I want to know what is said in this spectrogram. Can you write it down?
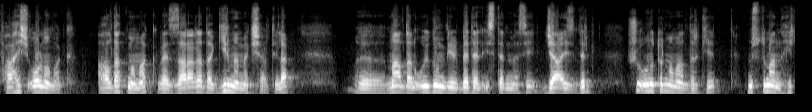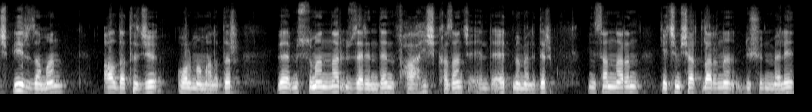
fahiş olmamak, aldatmamak ve zarara da girmemek şartıyla e, maldan uygun bir bedel istenmesi caizdir. Şu unutulmamalıdır ki Müslüman hiçbir zaman aldatıcı olmamalıdır ve Müslümanlar üzerinden fahiş kazanç elde etmemelidir. İnsanların geçim şartlarını düşünmeli,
